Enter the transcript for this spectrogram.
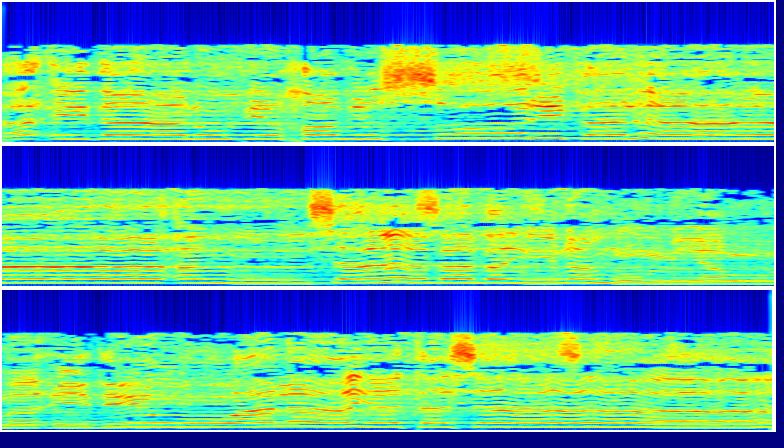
فإذا نفخ بالصور فلا أنساب بينهم يومئذ ولا يتساءلون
